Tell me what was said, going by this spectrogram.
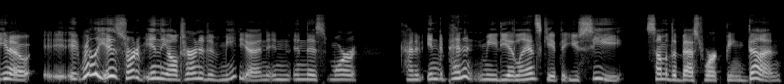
you know, it really is sort of in the alternative media and in, in this more kind of independent media landscape that you see some of the best work being done.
